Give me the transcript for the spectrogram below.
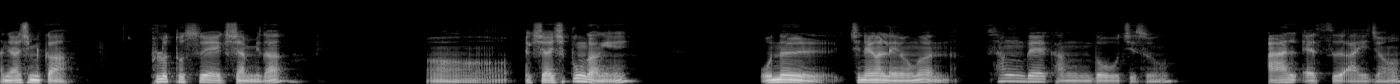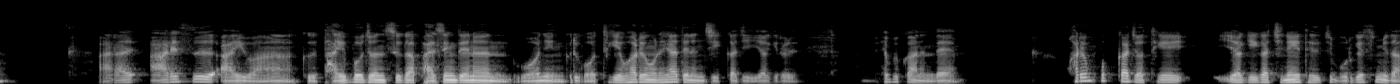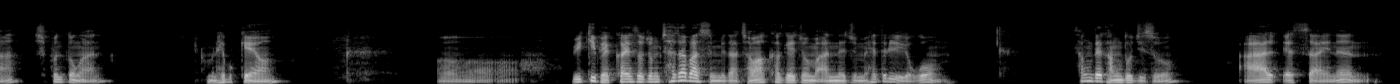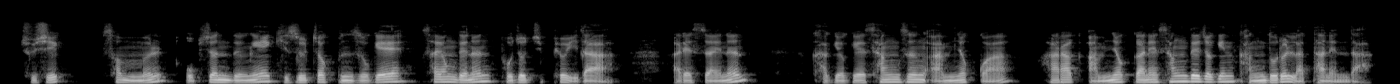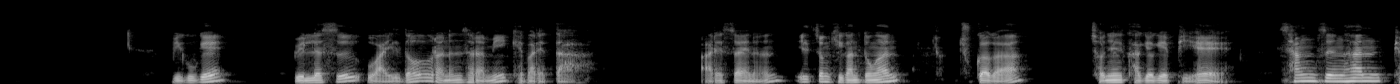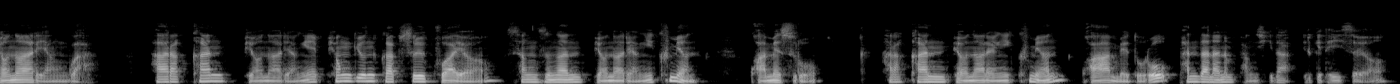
안녕하십니까? 플루토스의 엑시아입니다. 어, 엑시아 10분 강의. 오늘 진행할 내용은 상대 강도 지수 RSI죠. RSI와 그 divergence가 발생되는 원인 그리고 어떻게 활용을 해야 되는지까지 이야기를 해볼까 하는데 활용법까지 어떻게 이야기가 진행이 될지 모르겠습니다. 10분 동안 한번 해볼게요. 어, 위키백과에서 좀 찾아봤습니다. 정확하게 좀 안내 좀 해드리려고 상대 강도 지수 RSI는 주식, 선물, 옵션 등의 기술적 분석에 사용되는 보조 지표이다. RSI는 가격의 상승 압력과 하락 압력 간의 상대적인 강도를 나타낸다. 미국의 윌레스 와일더라는 사람이 개발했다. RSI는 일정 기간 동안 주가가 전일 가격에 비해 상승한 변화량과 하락한 변화량의 평균 값을 구하여 상승한 변화량이 크면 과매수로 하락한 변화량이 크면 과매도로 판단하는 방식이다. 이렇게 돼 있어요.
